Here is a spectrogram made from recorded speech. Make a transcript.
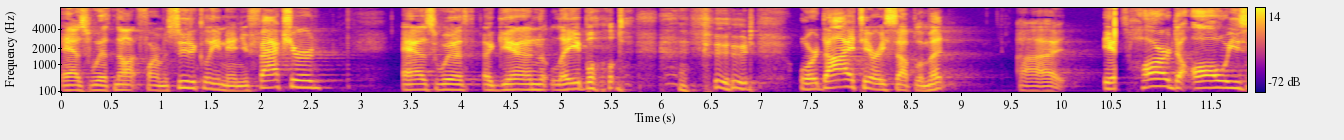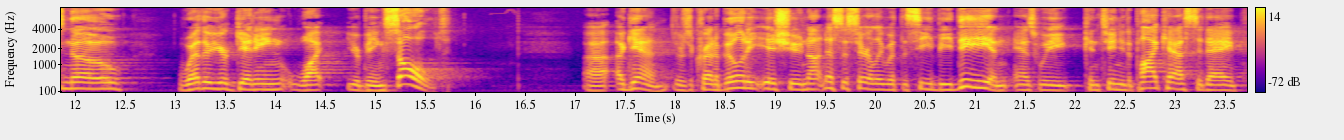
as with not pharmaceutically manufactured, as with, again, labeled food or dietary supplement, uh, it's hard to always know whether you're getting what you're being sold. Uh, again, there's a credibility issue, not necessarily with the CBD. And as we continue the podcast today,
